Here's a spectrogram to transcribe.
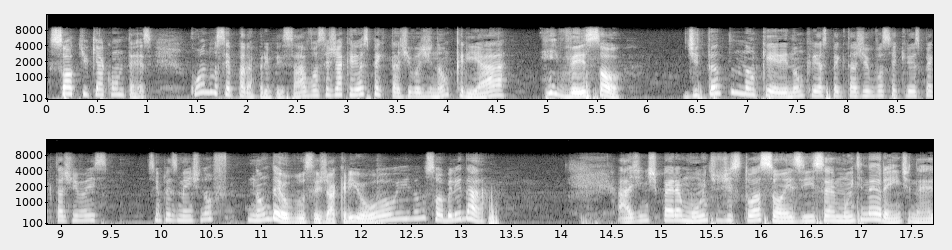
Só que o que acontece? Quando você para pra pensar, você já criou a expectativa de não criar e vê só. De tanto não querer não criar expectativa, você cria expectativas simplesmente não, não deu. Você já criou e não soube lidar. A gente espera muito de situações e isso é muito inerente, né?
